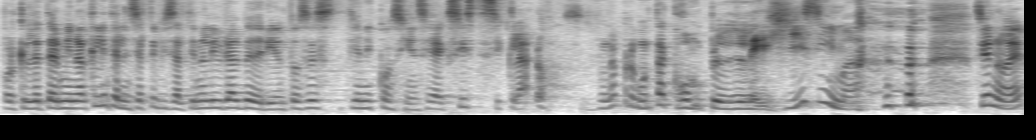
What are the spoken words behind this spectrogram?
porque el determinar que la inteligencia artificial tiene libre albedrío, entonces tiene conciencia, existe. Sí, claro, es una pregunta complejísima. sí, no? Eh?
